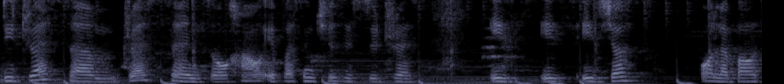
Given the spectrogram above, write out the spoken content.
the dress um dress sense or how a person chooses to dress is is is just all about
